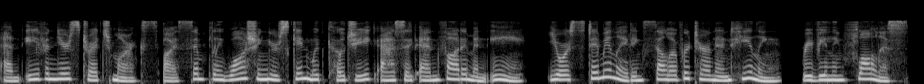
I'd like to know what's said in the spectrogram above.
and even your stretch marks by simply washing your skin with kojic acid and vitamin E. You're stimulating cell overturn and healing, revealing flawless,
